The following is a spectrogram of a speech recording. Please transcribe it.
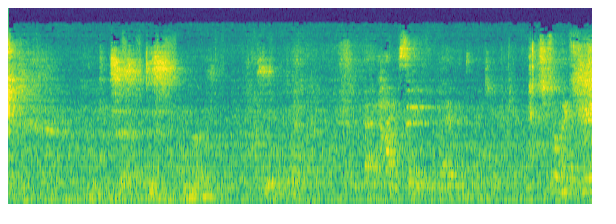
Just wondering, do you,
